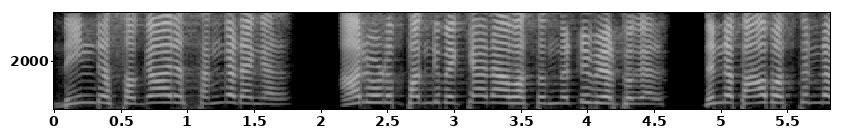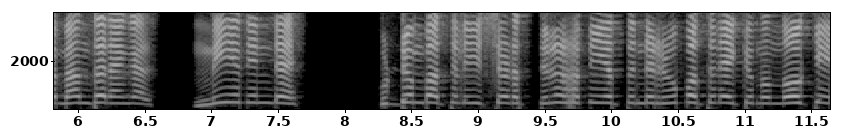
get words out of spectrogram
നിന്റെ സ്വകാര്യ സങ്കടങ്ങൾ ആരോടും പങ്കുവെക്കാനാവാത്ത നെടുവീർപ്പുകൾ നിന്റെ പാപത്തിന്റെ ബന്ധനങ്ങൾ നീ നിന്റെ കുടുംബത്തിൽ ഈശോയുടെ തിരുഹൃദയത്തിന്റെ രൂപത്തിലേക്ക് ഒന്ന് നോക്കി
